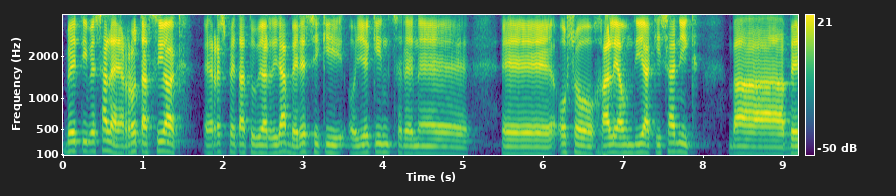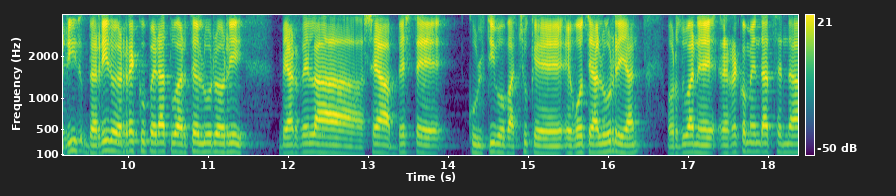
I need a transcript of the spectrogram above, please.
Beti bezala errotazioak errespetatu behar dira, bereziki hoiekin zeren e, e, oso jale handiak izanik ba, berir, berriro errekuperatu arte lur hori behar dela zea, beste kultibo batzuk e, egotea lurrian, orduan e, errekomendatzen da,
